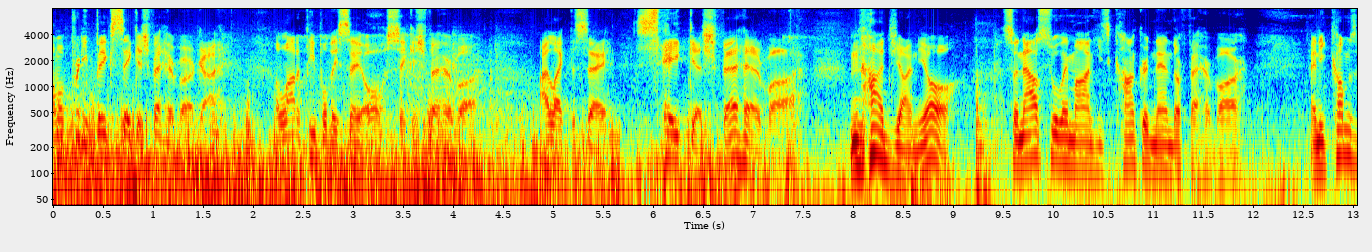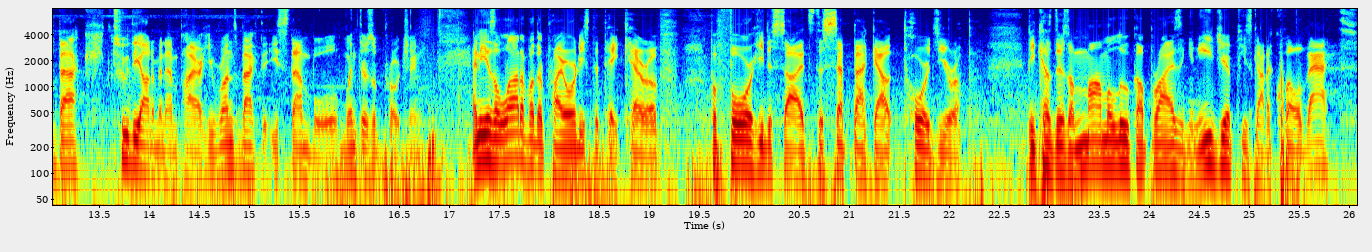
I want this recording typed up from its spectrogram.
I'm a pretty big Székesfehérvár guy. A lot of people they say, oh, Székesfehérvár. I like to say, Székesfehérvár, Nagyanyó. So now Suleiman, he's conquered Nandor Fehérvár and he comes back to the Ottoman Empire. He runs back to Istanbul, winter's approaching, and he has a lot of other priorities to take care of before he decides to set back out towards Europe. Because there's a Mameluke uprising in Egypt, he's got to quell that.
